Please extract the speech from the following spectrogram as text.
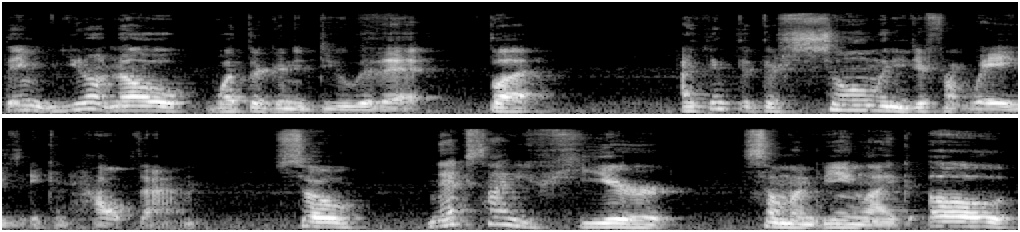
then you don't know what they're going to do with it. But I think that there's so many different ways it can help them. So next time you hear someone being like, oh,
